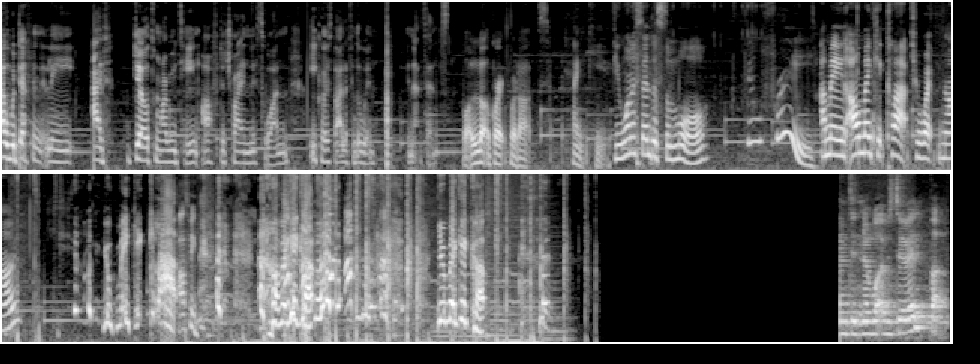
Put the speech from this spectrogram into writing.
I would definitely add gel to my routine after trying this one. Eco Styler for the win, in that sense. Got a lot of great products. Thank you. If you want to send us some more, feel free. I mean, I'll make it clap. To wait, no. You make it clap. I think I'll make it clap. you make it clap. I didn't know what I was doing, but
